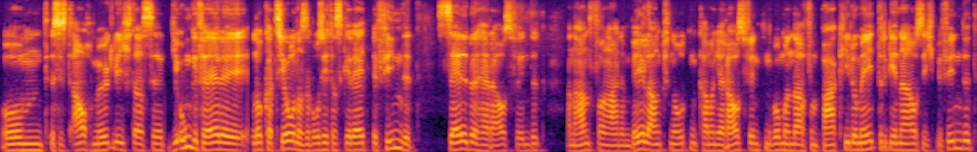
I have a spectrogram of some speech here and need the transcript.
Und es ist auch möglich, dass er die ungefähre Lokation, also wo sich das Gerät befindet, selber herausfindet. Anhand von einem WLAN-Knoten kann man ja herausfinden, wo man auf ein paar Kilometer genau sich befindet.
